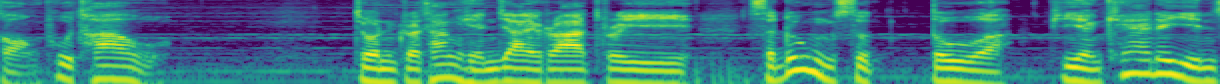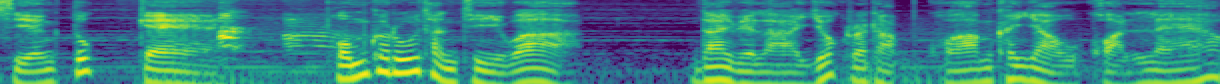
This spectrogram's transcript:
สองผู้เท่า จนกระทั่งเห็นยายราตรี สะดุ้งสุดตัว เพียงแค่ได้ยินเสียงตุ๊กแก ผมก็รู้ทันทีว่า ได้เวลายกระดับความเขย่าขวัญแล้ว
